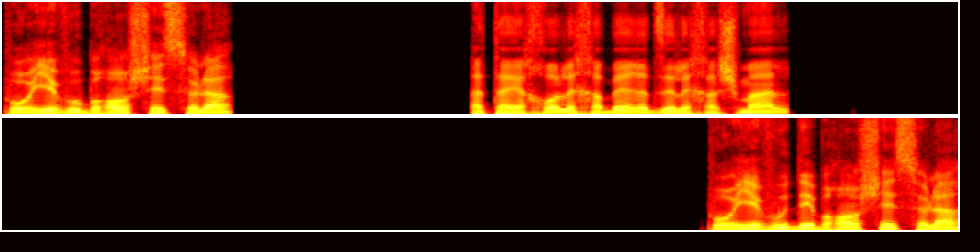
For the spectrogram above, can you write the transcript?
Pourriez-vous brancher cela אתה יכול לחבר את זה לחשמל? Pourriez-vous débrancher cela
